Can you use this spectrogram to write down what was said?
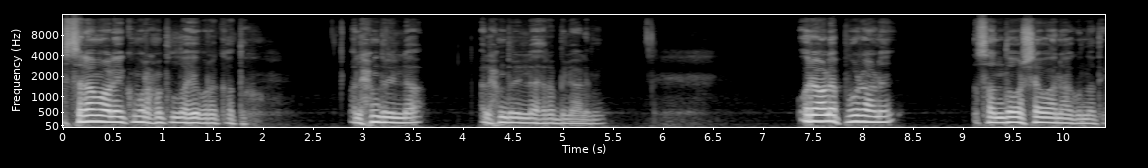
അസ്സാം വലൈക്കും വർഹമത്തല്ലാഹി വാബർക്കാത്തു അലഹമില്ല അലഹമുല്ലാഹി ഒരാൾ ഒരാളെപ്പോഴാണ് സന്തോഷവാനാകുന്നത്?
